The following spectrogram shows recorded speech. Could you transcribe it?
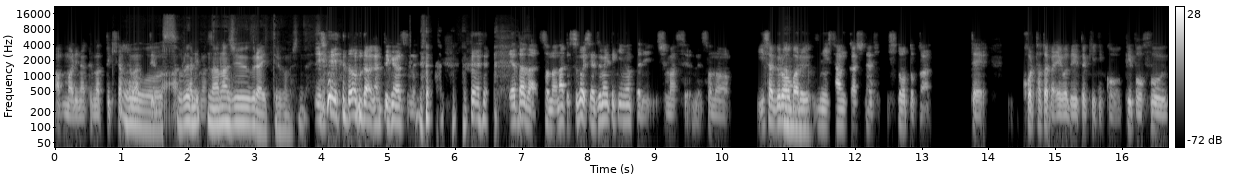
あんまりなくなってきたかなっていうのはありますけど。70ぐらいいってるかもしれない。いやどんどん上がってきますね。いや、ただ、その、なんかすごい説明的になったりしますよね。その、イーサグローバルに参加した人とかって、これ、例えば英語で言うときに、こう、people who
